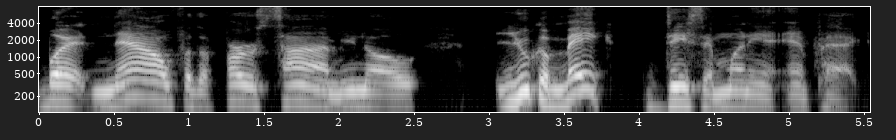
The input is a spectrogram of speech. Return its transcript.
But now, for the first time, you know, you can make decent money in Impact.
